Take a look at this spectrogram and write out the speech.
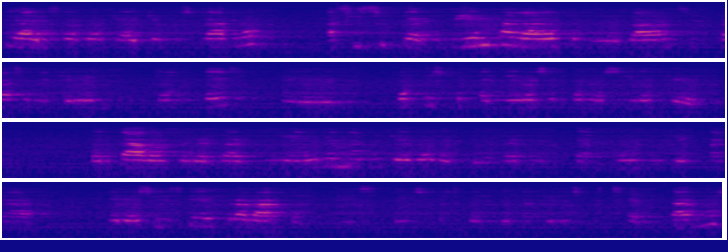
sí hay, solo que hay que buscarlo así súper bien pagado como nos daban cifras en aquel entonces. Eh, pocos compañeros he conocido que contados de verdad, ni a una mano llevo de que realmente muy, muy bien pagado. Pero sí, sí hay trabajo, este, es cuestión de también especializarnos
